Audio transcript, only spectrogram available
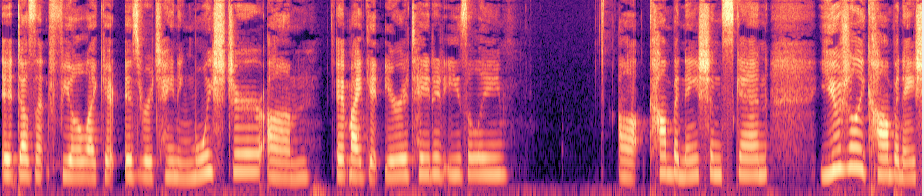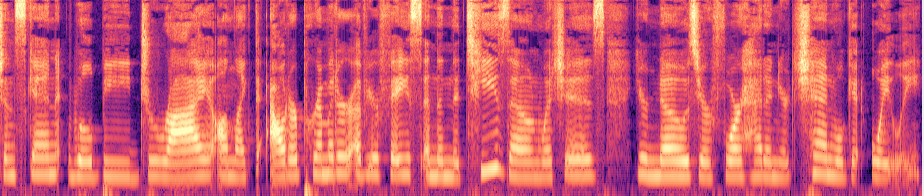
it doesn't feel like it is retaining moisture. Um, it might get irritated easily. Uh, combination skin, usually combination skin will be dry on like the outer perimeter of your face, and then the T zone, which is your nose, your forehead, and your chin, will get oily.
